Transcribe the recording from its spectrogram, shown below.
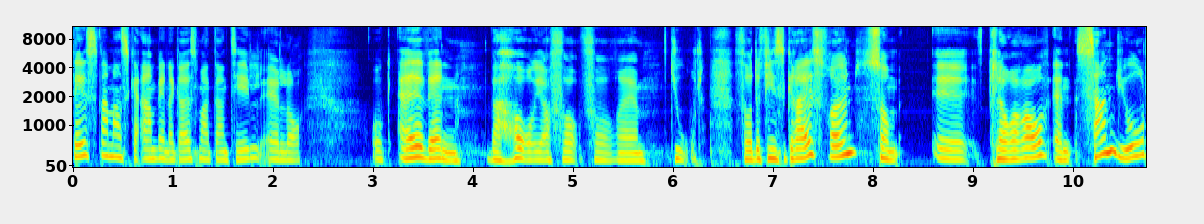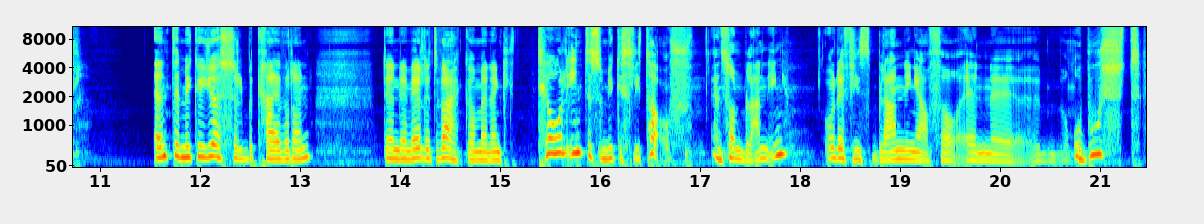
dels vad man ska använda gräsmattan till eller, och även vad har jag för, för eh, jord. För det finns gräsfrön som eh, klarar av en sandjord. Inte mycket gödsel kräver den. Den är väldigt vacker men den tål inte så mycket slitage. En sån blandning. Och det finns blandningar för en eh, robust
